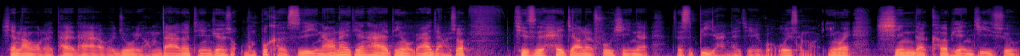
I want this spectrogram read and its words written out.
先让我的太太我助理，我们大家都听，觉得说我们不可思议。然后那一天他也听我跟他讲说。其实黑胶的复兴呢，这是必然的结果。为什么？因为新的刻片技术、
